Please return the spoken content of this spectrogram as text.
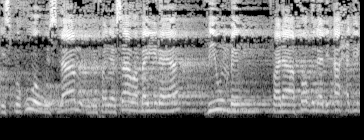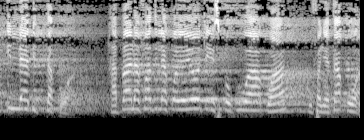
Isipokuwa uislamu umefanya sawa baina ya viumbe fala fadla li ahadin illa bittaqwa. Hapana fadla kwa yoyote isipokuwa kwa kufanya taqwa.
